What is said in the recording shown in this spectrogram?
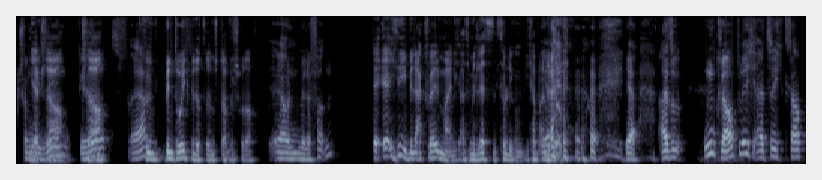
schon Ja, gesehen, klar, gehört, klar. ja, Ich bin durch mit der dritten Staffel schon. wieder. ja, und mit der vierten? Ich, ich bin aktuell, meine ich, also mit letzten, Entschuldigung, ich habe alle. Ja. ja, also unglaublich. Also ich glaube,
